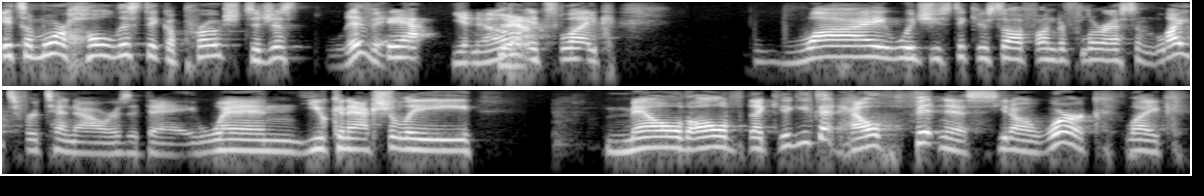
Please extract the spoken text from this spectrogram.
it's a more holistic approach to just living. yeah. You know, Yeah. it's like, why would you stick yourself under fluorescent lights for 10 hours a day when you can actually meld all of like you've got health, fitness, you know, work, like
